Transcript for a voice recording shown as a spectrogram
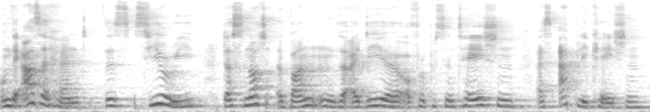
On the other hand, this theory does not abandon the idea of representation as application,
